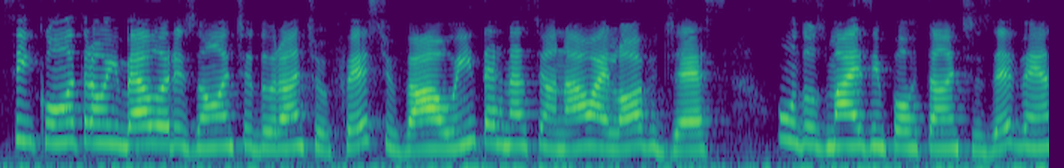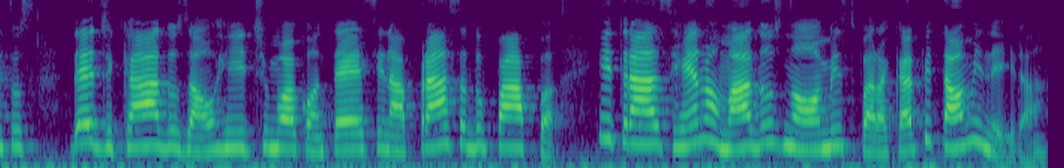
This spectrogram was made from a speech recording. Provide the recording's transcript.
se encontram em Belo Horizonte durante o Festival Internacional I Love Jazz. Um dos mais importantes eventos dedicados ao ritmo acontece na Praça do Papa e traz renomados nomes para a capital mineira.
